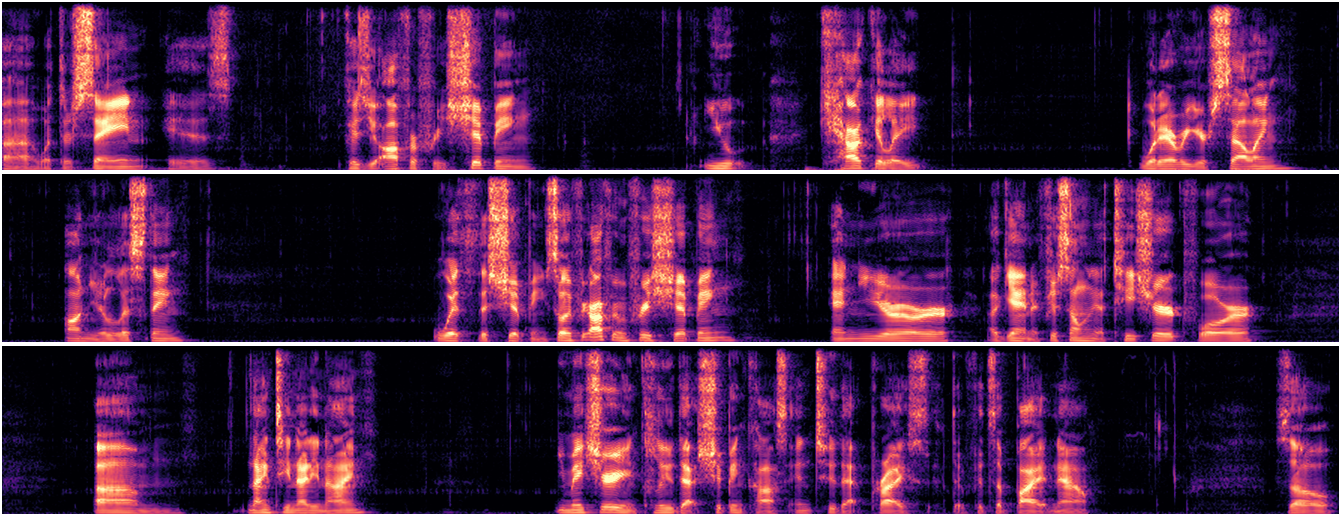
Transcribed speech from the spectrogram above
Uh, what they're saying is because you offer free shipping, you calculate whatever you're selling on your listing with the shipping. So if you're offering free shipping and you're again, if you're selling a t-shirt for um 19.99, you make sure you include that shipping cost into that price if it's a buy it now. So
